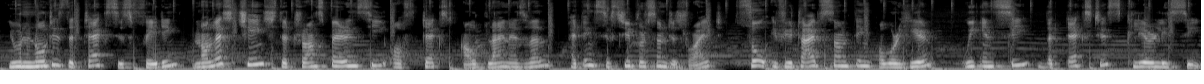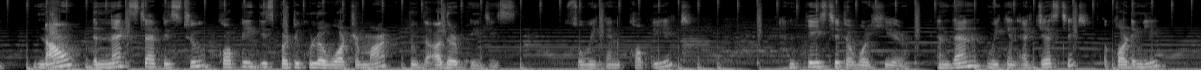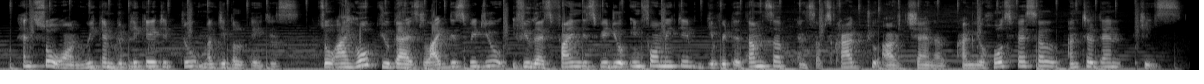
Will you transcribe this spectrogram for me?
you will notice the text is fading. Now let's change the transparency of text outline as well. I think 60% is right. So if you type something over here, we can see the text is clearly seen. Now the next step is to copy this particular watermark to the other pages. So we can copy it and paste it over here and then we can adjust it accordingly and so on. We can duplicate it to multiple pages. So I hope you guys like this video. If you guys find this video informative, give it a thumbs up and subscribe to our channel. I'm your host Faisal. Until then, peace.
